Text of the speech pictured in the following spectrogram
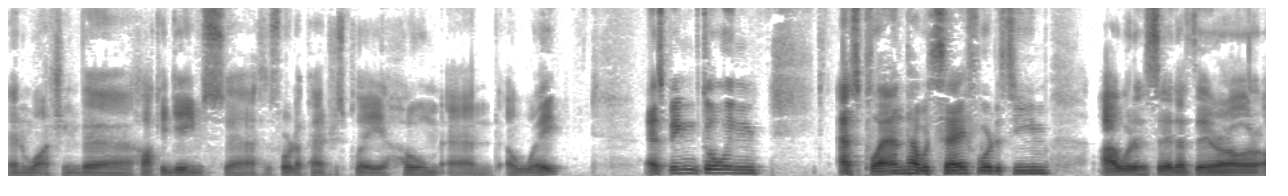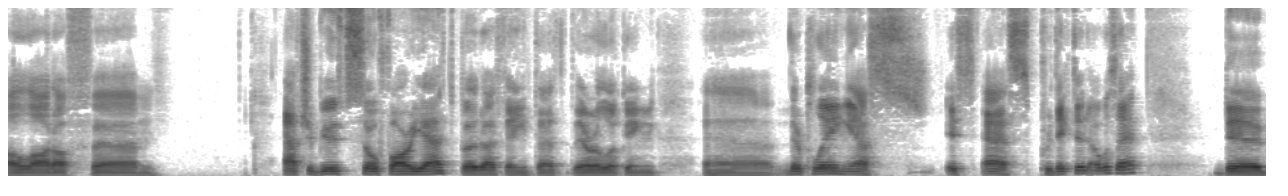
and watching the hockey games uh, as the Florida Panthers play home and away. It's been going as planned, I would say, for the team. I wouldn't say that there are a lot of um, attributes so far yet, but I think that they're looking uh, they're playing as is as predicted, I would say. The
